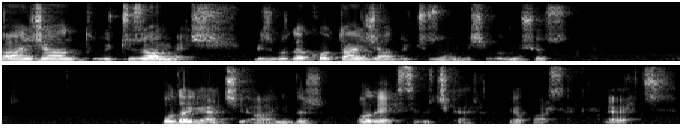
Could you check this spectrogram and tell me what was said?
Tanjant 315. Biz burada kotanjant 315'i bulmuşuz. O da gerçi aynıdır. O da eksi 1 çıkar yaparsak. Evet.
